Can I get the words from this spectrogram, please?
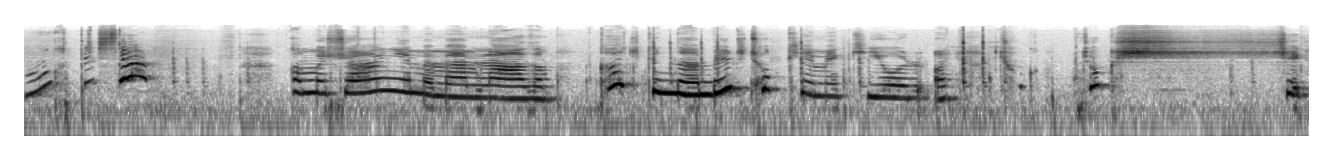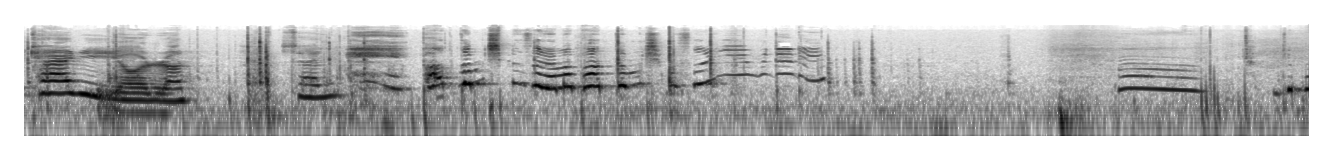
Muhteşem. Ama şu an yememem lazım. Kaç günden beri çok yemek yiyorum. Ay çok çok ş- şeker yiyorum. Sen patlamış mısır ama patlamış mısır yiyebilirim. Hmm, acaba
